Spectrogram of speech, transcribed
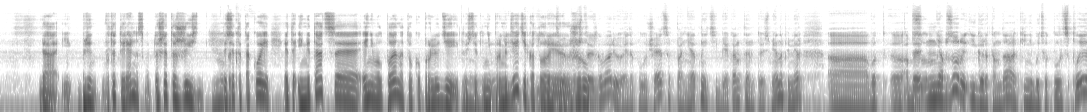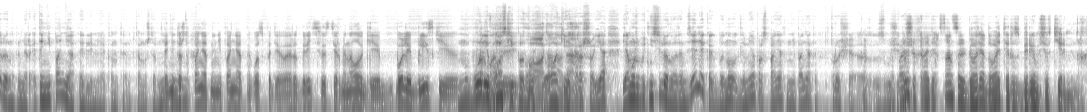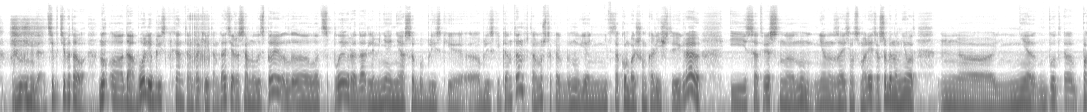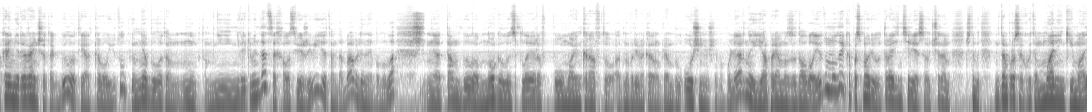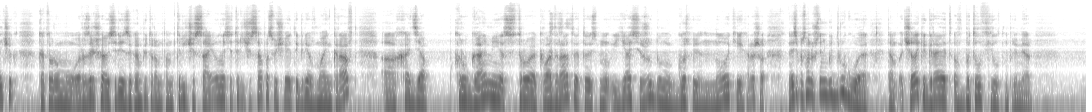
Да, и, блин, вот это реально смотреть, потому что это жизнь. Ну, То есть так- это такой, это имитация Animal Planet только про людей. То есть Ну, это не про медведей, Я которые тебе про жрут. что и говорю, это получается понятный тебе контент. То есть мне, например, а, вот э, обзо- ну, не обзоры игр, там, да, а какие-нибудь вот летсплееры, например, это непонятный для меня контент, потому что мне Да не то, что понятно, непонятно. Господи, разберитесь вы с терминологией. Более близкие Ну, более форматы. близкий по духу. Вот Окей, да. хорошо. Я, я, может быть, не силен в этом деле, как бы, но для меня просто понятно, непонятно, как-то проще э, звучит. На Ну, больших радиостанциях инстанциях говорят, давайте разберемся в терминах. Да, типа, типа того. Ну, а, да, более близкий контент. Окей, там, да, те же самые летсплей- л- летсплееры, да, для меня не особо близкий, э, близкий контент, потому что, как бы, ну, я не в таком большом количестве играю, и, соответственно, ну, мне надо за этим смотреть. Особенно мне вот э, не... Вот, э, по крайней мере, раньше так было, вот я открывал YouTube, и у меня было там, ну, там, не, не в рекомендациях, а вот свежие видео, там, добавленные, бла-бла-бла. Э, Там было много летсплееров по Майнкрафту одно время, когда он прям был очень-очень популярный, я прямо задолбал. Я думал, дай-ка посмотрю, вот ради интереса, вот что там, что там, там просто какой-то маленький мальчик, которому разрешают сидеть за компьютером там три часа, и он эти три часа посвящает игре в Майнкрафт, а, ходя кругами, строя квадраты, то есть, ну, я сижу, думаю, господи, ну окей, хорошо. Но если посмотрю что-нибудь другое, там, человек играет в Battlefield, например,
